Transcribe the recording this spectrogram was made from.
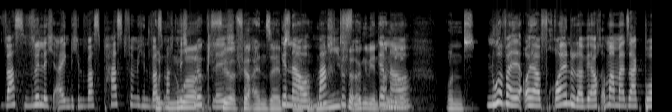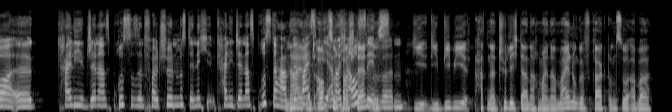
was will ich eigentlich und was passt für mich und was und macht mich glücklich. Für, für einen selbst Genau, machen. macht Nie für irgendwen genau. anderen. Und Nur weil euer Freund oder wer auch immer mal sagt, boah, äh, Kylie Jenners Brüste sind voll schön, müsst ihr nicht Kylie Jenners Brüste haben. Nein, wer weiß, wie die an euch aussehen würden. Die, die Bibi hat natürlich da nach meiner Meinung gefragt und so, aber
